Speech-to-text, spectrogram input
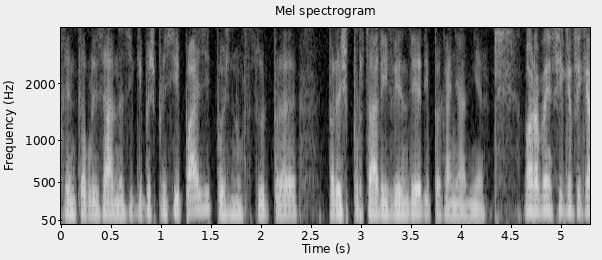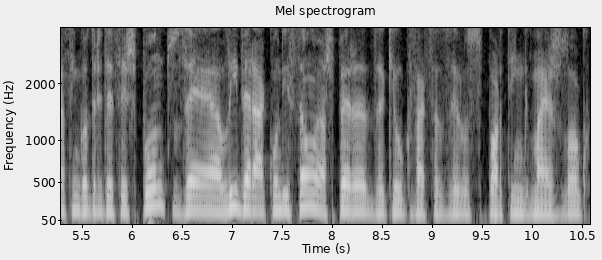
rentabilizar nas equipas principais e depois no futuro para, para exportar e vender e para ganhar dinheiro. Ora, Benfica fica assim com 36 pontos, é líder à condição à espera daquilo que vai fazer o Sporting mais logo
